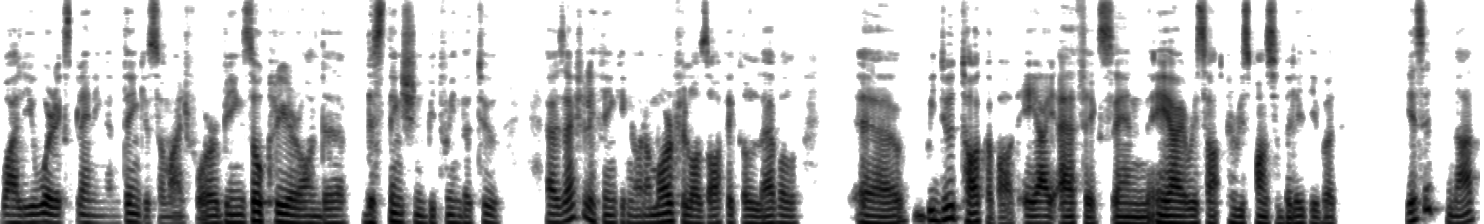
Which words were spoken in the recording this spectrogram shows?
while you were explaining, and thank you so much for being so clear on the distinction between the two. I was actually thinking on a more philosophical level. Uh, we do talk about AI ethics and AI res- responsibility, but is it not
